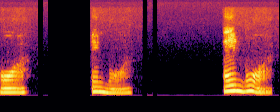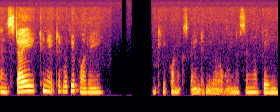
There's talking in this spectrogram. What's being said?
more, and more, and more, and stay connected with your body. And keep on expanding your awareness and your being.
